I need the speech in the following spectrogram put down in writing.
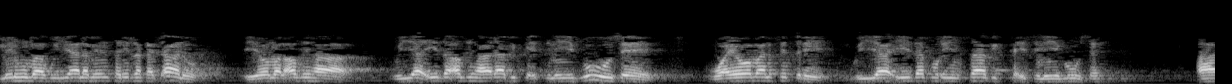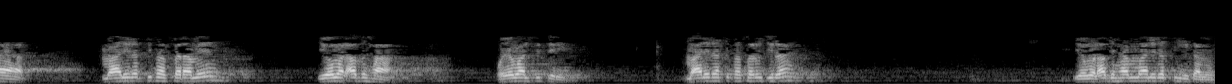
منهما ويا لمن سنر كجالوا يوم الأضحى ويا إذا أضحى بك إسني بوسه ويوم الفطر ويا إذا فرنسا بك إسني بوسه آية maalirratti fassarame yooma al-adhaa wa yooma al-fitri? Maalirratti fassaru jira? Yooma al-adhaa maalirratti hiikame?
